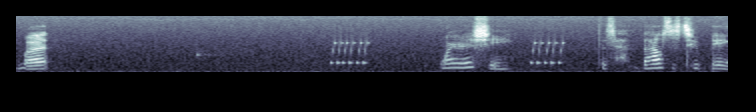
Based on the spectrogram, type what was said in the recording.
What? Is she? This the house is too big.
